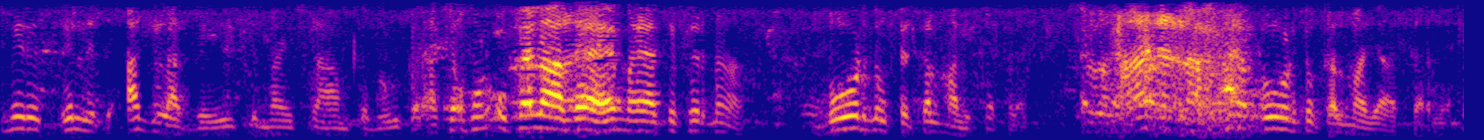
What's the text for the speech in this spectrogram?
میرے دل اگ لگ گئی کہ میں اسلام قبول کر اچھا ہوں وہ پہلا آ گیا ہے میں پھر نا بورڈ کے کلمہ لکھا پڑا بورڈ تو کلمہ یاد کر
